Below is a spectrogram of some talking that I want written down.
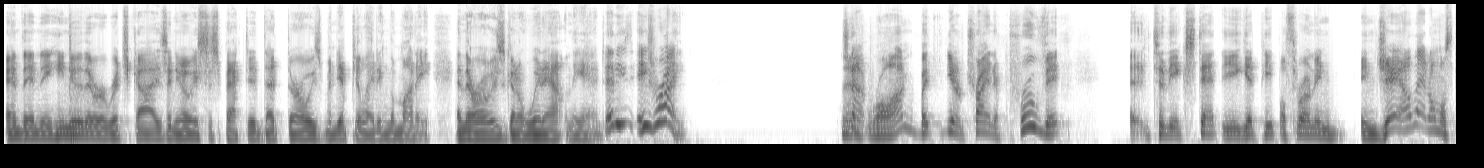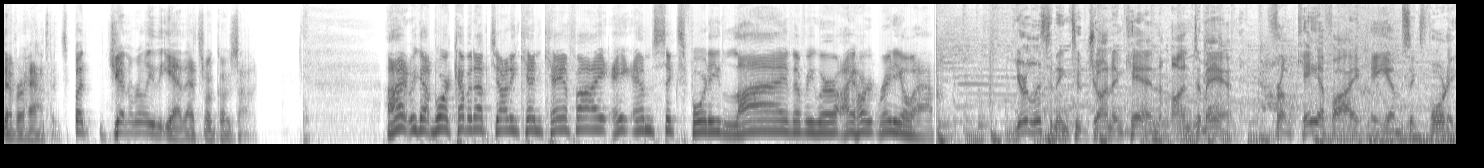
And then he knew there were rich guys and he always suspected that they're always manipulating the money and they're always going to win out in the end. And he's, he's right. It's Yeah. not wrong, but, you know, trying to prove it uh, to the extent that you get people thrown in, in jail, that almost never happens. But generally, yeah, that's what goes on. All right, we got more coming up. Johnny Ken KFI AM 640 live everywhere. iHeartRadio app. You're listening to John and Ken on demand from KFI AM 640.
